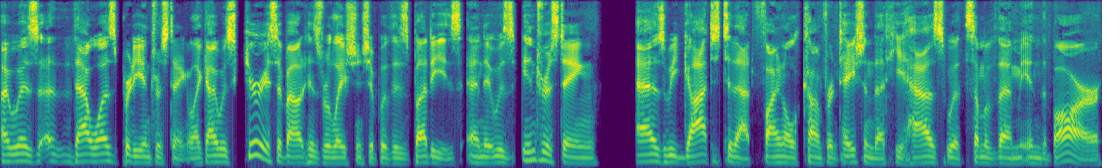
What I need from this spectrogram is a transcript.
I was uh, that was pretty interesting. Like I was curious about his relationship with his buddies, and it was interesting as we got to that final confrontation that he has with some of them in the bar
